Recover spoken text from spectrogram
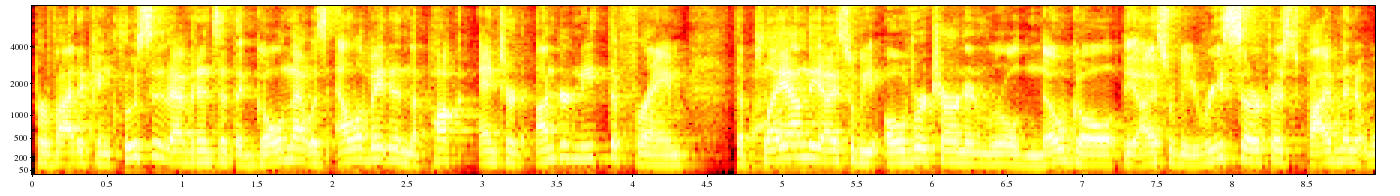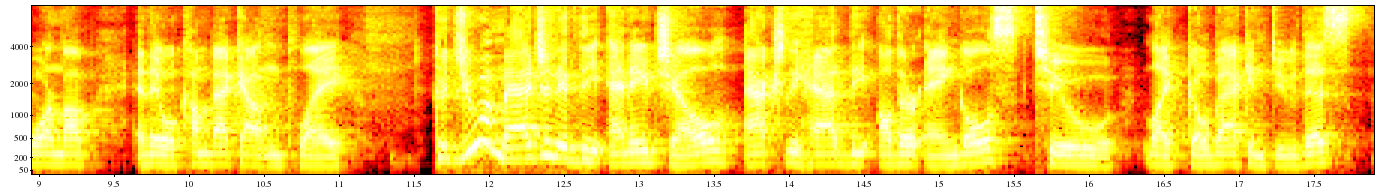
provided conclusive evidence that the goal net was elevated and the puck entered underneath the frame. The play on the ice will be overturned and ruled no goal. The ice will be resurfaced, five minute warm up, and they will come back out and play. Could you imagine if the NHL actually had the other angles to like go back and do this?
